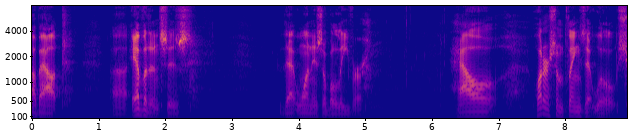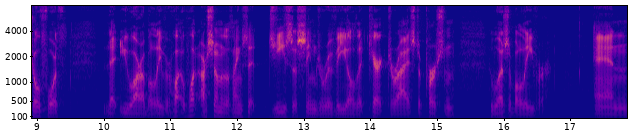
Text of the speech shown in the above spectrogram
about uh, evidences that one is a believer. How, what are some things that will show forth that you are a believer? What, what are some of the things that Jesus seemed to reveal that characterized a person who was a believer? And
